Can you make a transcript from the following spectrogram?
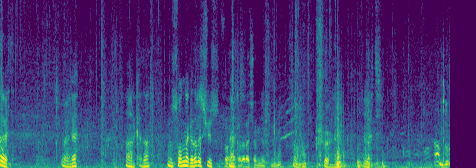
Evet. Şöyle. Arkadan. Bunu sonuna kadar açıyorsun. Sonuna Evet. kadar açabiliyorsun bunu. Tamam. Şöyle. Evet. Tamam durur.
